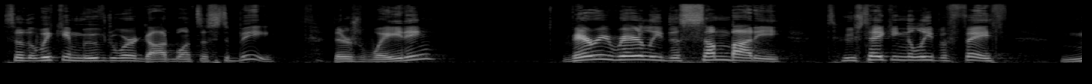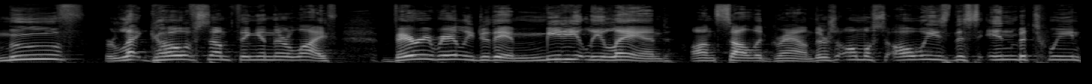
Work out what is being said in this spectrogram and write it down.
so that we can move to where God wants us to be. There's waiting. Very rarely does somebody who's taking a leap of faith move or let go of something in their life, very rarely do they immediately land on solid ground. There's almost always this in between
